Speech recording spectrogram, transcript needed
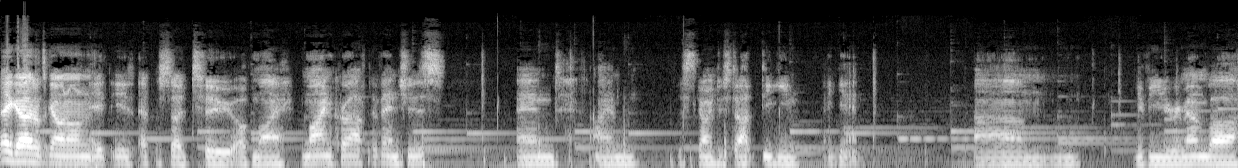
Hey guys, what's going on? It is episode 2 of my Minecraft adventures, and I'm just going to start digging again. Um, if you remember,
